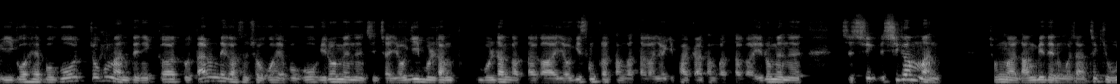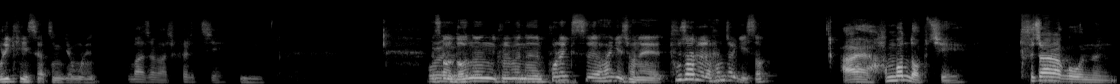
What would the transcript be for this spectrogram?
이거 해 보고 쪼금 안 되니까 또 다른 데 가서 저거 해 보고 이러면은 진짜 여기 물담물 담갔다가 여기 손가락 담 갔다가 여기 발가락 담 갔다가 이러면은 진짜 시 시간만 정말 낭비되는 거잖아. 특히 우리 케이스 같은 경우엔. 맞아, 맞아. 그렇지. 음. 그래서 뭘 너는 그러면은 음. 포렉스 하기 전에 투자를 한 적이 있어? 아유, 한 번도 없지. 음. 투자라고는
